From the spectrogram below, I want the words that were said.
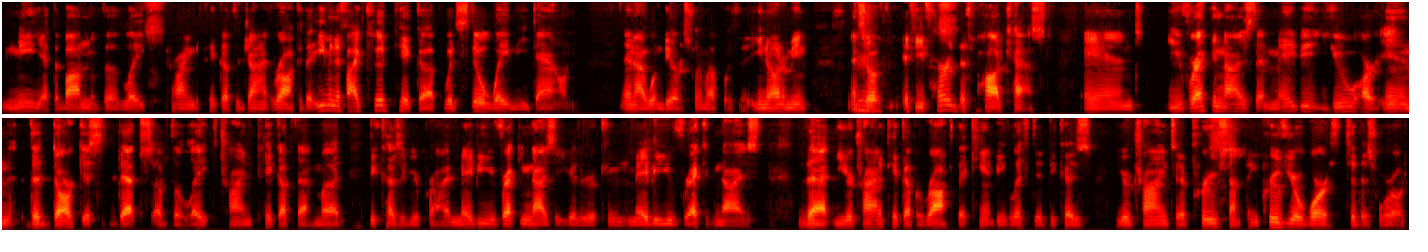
me at the bottom of the lake trying to pick up the giant rock that even if I could pick up would still weigh me down, and I wouldn't be able to swim up with it. You know what I mean? And so if, if you've heard this podcast and you've recognized that maybe you are in the darkest depths of the lake trying to pick up that mud because of your pride. Maybe you've recognized that you're the raccoon. Maybe you've recognized that you're trying to pick up a rock that can't be lifted because you're trying to prove something, prove your worth to this world.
